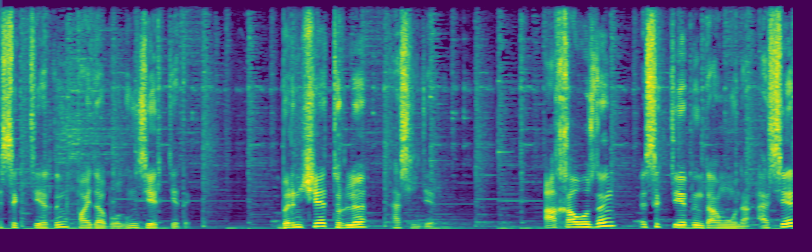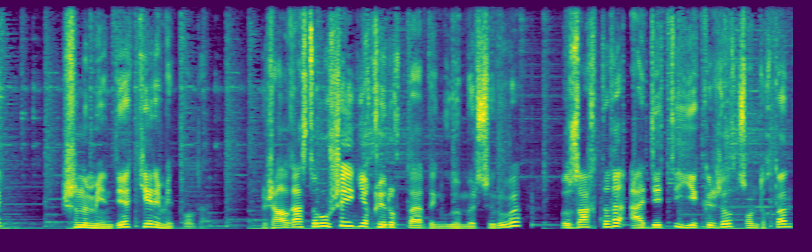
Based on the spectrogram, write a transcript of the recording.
ісіктердің пайда болуын зерттедік. Бірінші түрлі тәсілдер. Ақауыздың ісіктердің дамуына әсер шынымен де керемет болды. Жалғастырушы еге құйрықтардың өмір сүруі ұзақтығы әдетте екі жыл сондықтан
